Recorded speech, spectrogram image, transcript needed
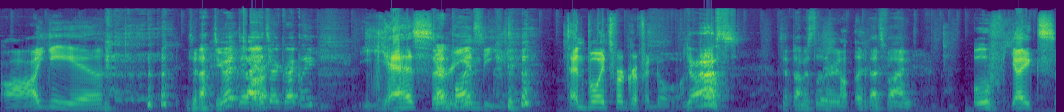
Aw, yeah. Did I do it? Did all I answer right. it correctly? Yes, sir, Ten indeed. Ten points for Gryffindor. Yes! Except I'm a Slytherin, but that's fine. Oof, yikes.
